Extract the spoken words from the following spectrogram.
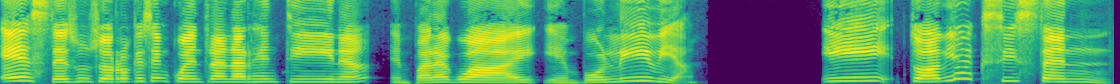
Este es un zorro que se encuentra en Argentina, en Paraguay y en Bolivia. Y todavía existen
